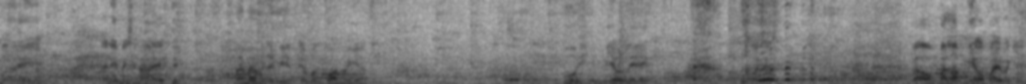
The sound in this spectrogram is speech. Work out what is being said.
ไม่ อันนี้ไม่ใช่ ไม่ไม่มันจะมีไอ้มังกรเมื่อกี้ อุ้ยเหมียวเล็ก ไปเอามารับเหมียวไปเมื่อกี้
